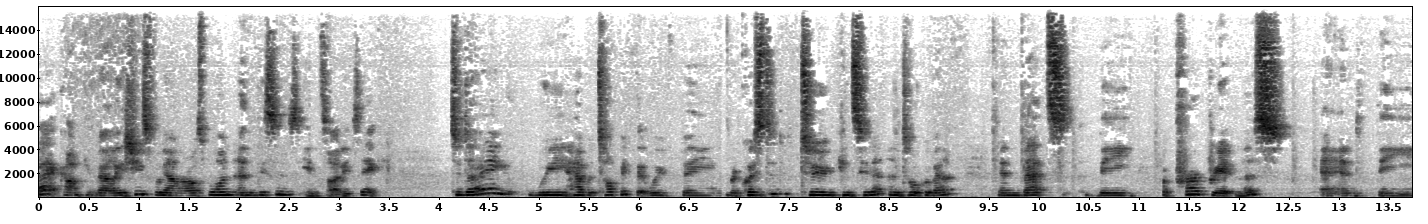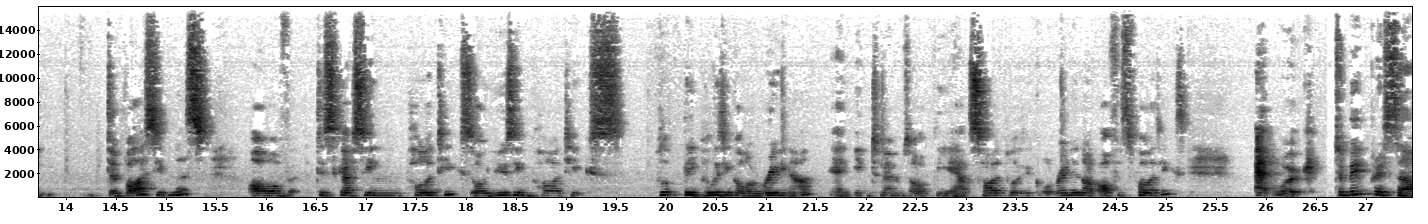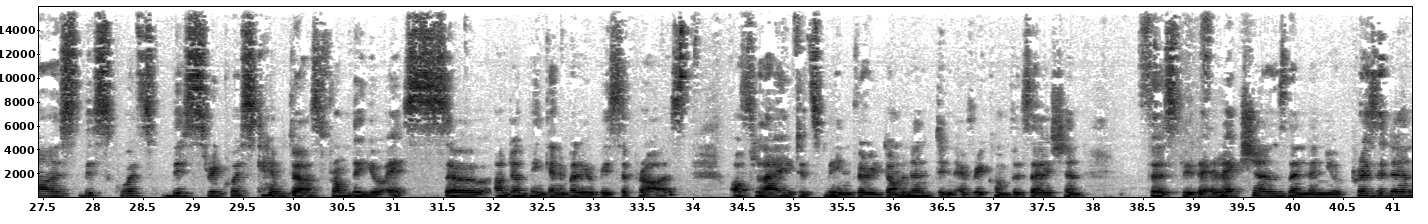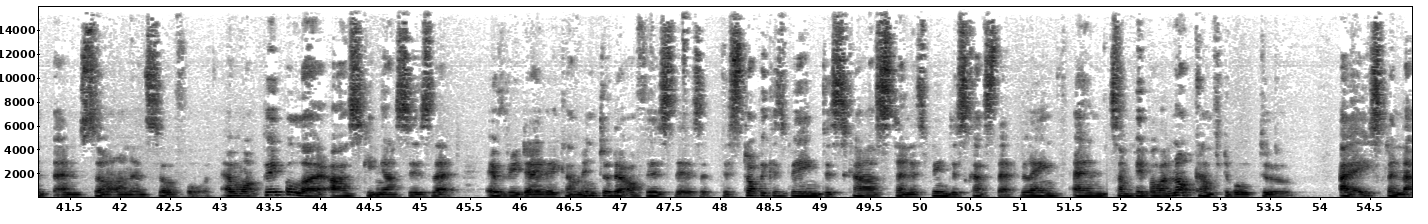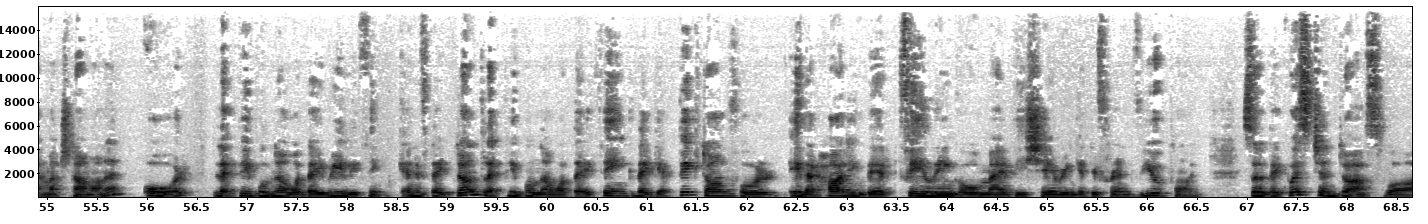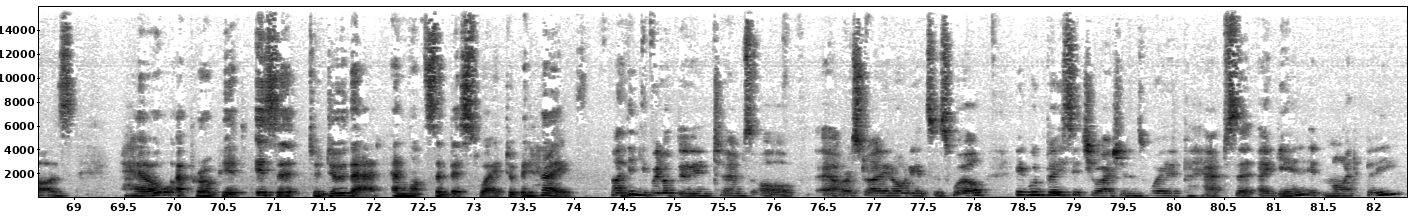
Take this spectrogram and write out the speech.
Back. I'm Kim Bailey. She's Brianna Osborne, and this is Inside Exec. Today we have a topic that we've been requested to consider and talk about, and that's the appropriateness and the divisiveness of discussing politics or using politics, the political arena, in terms of the outside political arena, not office politics, at work. To be precise, this quest, this request came to us from the US, so I don't think anybody will be surprised. Of late, it's been very dominant in every conversation. Firstly, the elections, then the new president, and so on and so forth. And what people are asking us is that every day they come into the office, there's a, this topic is being discussed, and it's being discussed at length, and some people are not comfortable to a, spend that much time on it, or let people know what they really think. And if they don't let people know what they think, they get picked on for either hiding their feeling or maybe sharing a different viewpoint. So the question to us was how appropriate is it to do that, and what's the best way to behave? I think if we looked at it in terms of our Australian audience as well, it would be situations where perhaps, uh, again, it might be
